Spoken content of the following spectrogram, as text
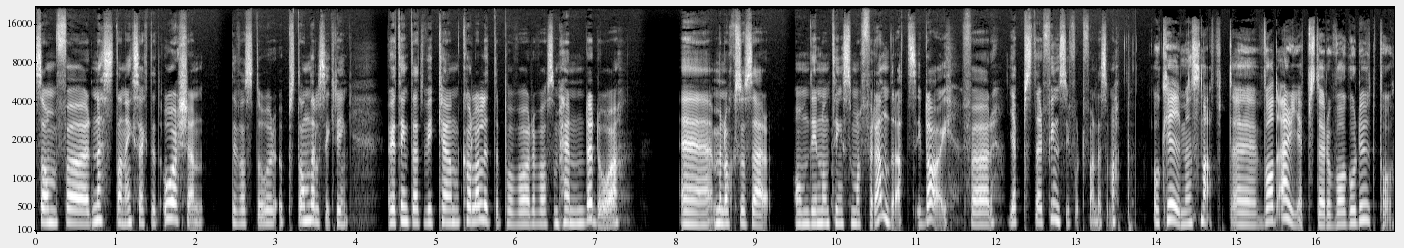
Som för nästan exakt ett år sedan det var stor uppståndelse kring. Och jag tänkte att vi kan kolla lite på vad det var som hände då. Eh, men också så här, om det är någonting som har förändrats idag. För Jepster finns ju fortfarande som app. Okej, men snabbt. Eh, vad är Jepster och vad går det ut på?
